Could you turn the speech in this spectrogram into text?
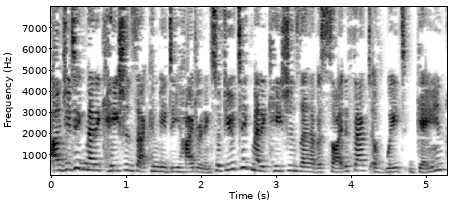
Um, do you take medications that can be dehydrating? So if you take medications that have a side effect of weight gain,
